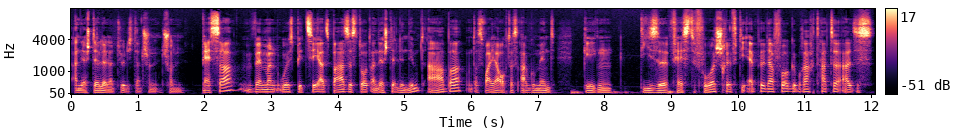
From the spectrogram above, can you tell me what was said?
an der Stelle natürlich dann schon, schon besser, wenn man USB-C als Basis dort an der Stelle nimmt. Aber, und das war ja auch das Argument gegen diese feste Vorschrift, die Apple da vorgebracht hatte, als es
